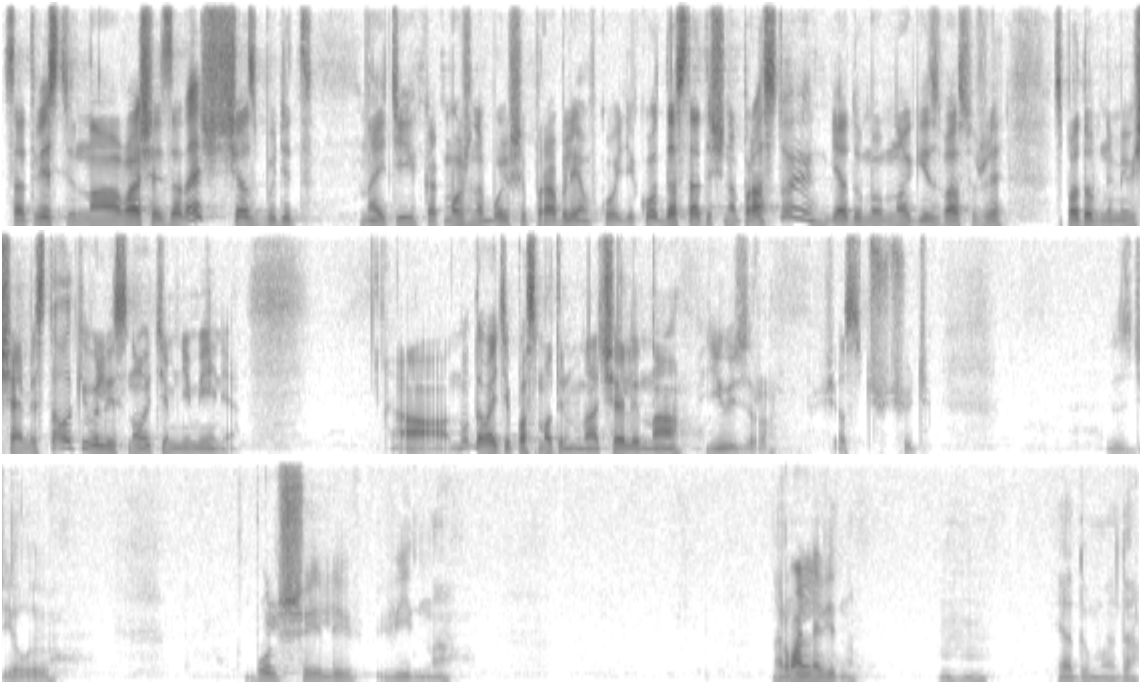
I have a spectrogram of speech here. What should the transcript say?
Соответственно, вашей задачей сейчас будет найти как можно больше проблем в коде. Код достаточно простой, я думаю, многие из вас уже с подобными вещами сталкивались, но тем не менее. А, ну, давайте посмотрим вначале на юзера. Сейчас чуть-чуть сделаю больше или видно. Нормально видно? Угу. Я думаю, да.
